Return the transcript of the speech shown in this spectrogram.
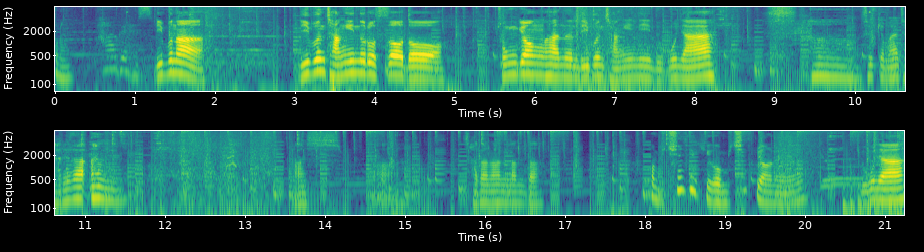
맞추네. 리브나, 리븐 장인으로서 너 존경하는 리븐 장인이 누구냐? 하, 새끼 말 잘해라. 아씨, 아, 사단 안 난다. 아, 미친 새끼가 미친 소리 하네. 누구냐?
